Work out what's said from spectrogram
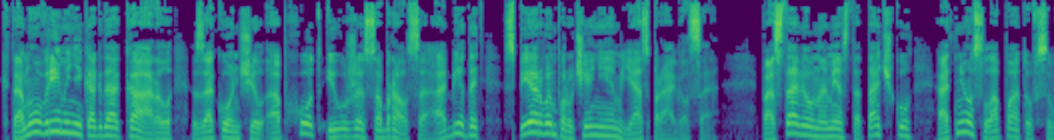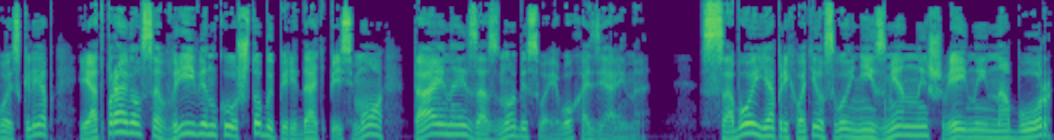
К тому времени, когда Карл закончил обход и уже собрался обедать, с первым поручением я справился — поставил на место тачку, отнес лопату в свой склеп и отправился в Ривенку, чтобы передать письмо тайной зазнобе своего хозяина. С собой я прихватил свой неизменный швейный набор,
